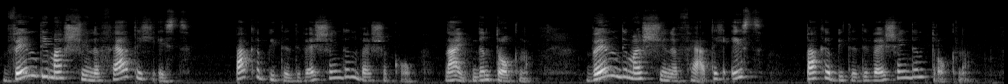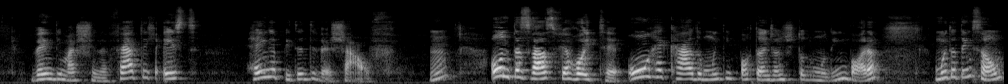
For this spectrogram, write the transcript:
Wenn die Maschine fertig ist, packe bitte die Wäsche in den Wäschekorb. Nein, in den Trockner. Wenn die Maschine fertig ist, packe bitte die Wäsche in den Trockner. Wenn die Maschine fertig ist, hänge bitte die Wäsche auf. Hum? Und das war's für heute. Um recado muito importante antes de todo mundo ir embora. Muita atenção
